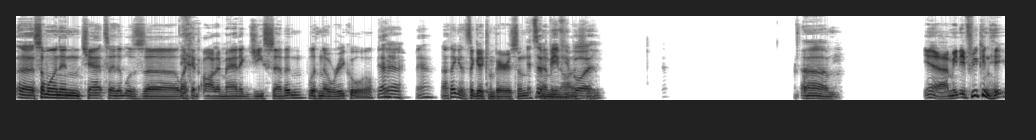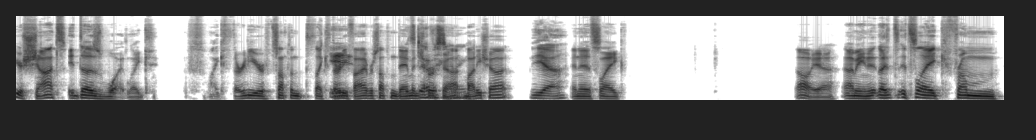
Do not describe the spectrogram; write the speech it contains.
uh, someone in chat said it was uh, like an automatic G7 with no recoil. Yeah. yeah. I think it's a good comparison. It's a I mean, beefy boy. honestly. Um, yeah, I mean, if you can hit your shots, it does what, like, like thirty or something, like It- thirty-five or something damage per shot, body shot, Yeah, and it's like, oh yeah, I mean, it, it's it's like from,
